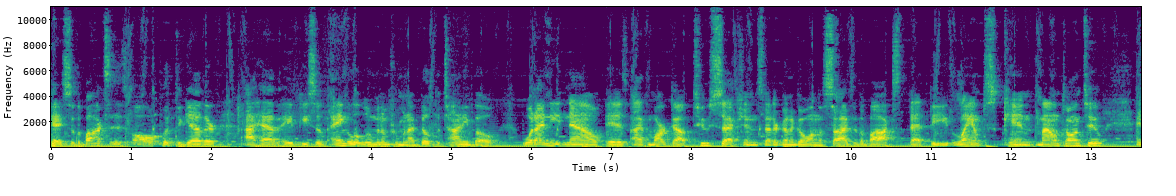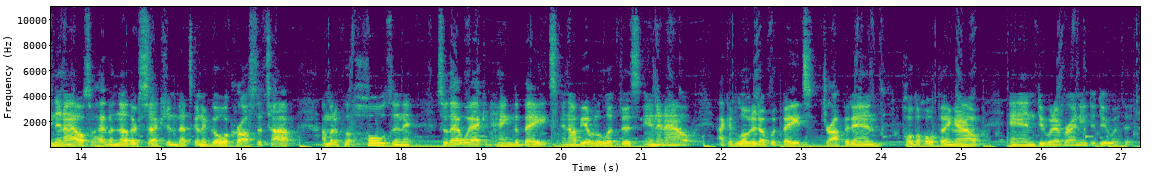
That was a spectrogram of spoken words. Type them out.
Okay, so the box is all put together. I have a piece of angle aluminum from when I built the tiny boat. What I need now is I've marked out two sections that are gonna go on the sides of the box that the lamps can mount onto. And then I also have another section that's gonna go across the top. I'm gonna put holes in it so that way I can hang the baits and I'll be able to lift this in and out. I could load it up with baits, drop it in, pull the whole thing out, and do whatever I need to do with it.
